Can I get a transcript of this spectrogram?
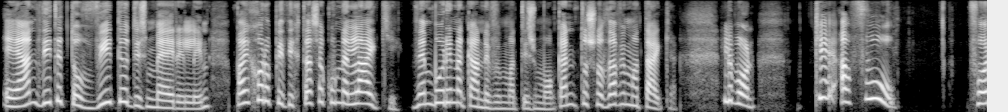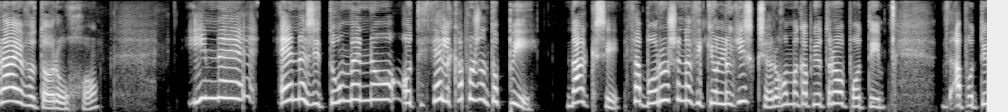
Εάν δείτε το βίντεο της Μέριλιν, πάει χοροπηδιχτά σαν κουνελάκι. Δεν μπορεί να κάνει βηματισμό, κάνει τόσο σοδά βηματάκια. Λοιπόν, και αφού φοράει αυτό το ρούχο, είναι ένα ζητούμενο ότι θέλει κάπως να το πει. Εντάξει, θα μπορούσε να δικαιολογήσει, ξέρω εγώ, με κάποιο τρόπο ότι από τι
